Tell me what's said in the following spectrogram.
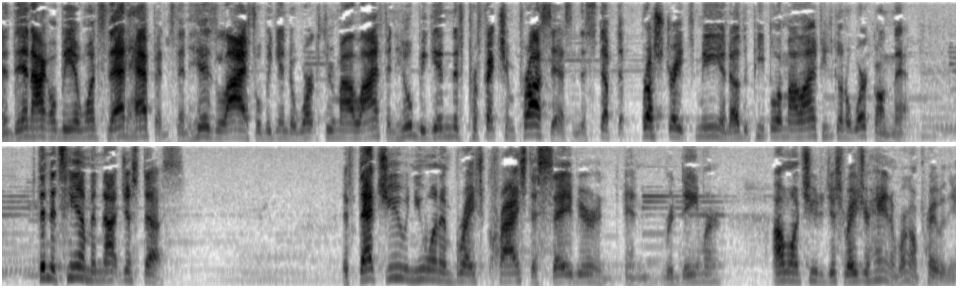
And then I will be, once that happens, then his life will begin to work through my life and he'll begin this perfection process. And this stuff that frustrates me and other people in my life, he's going to work on that. But then it's him and not just us. If that's you and you want to embrace Christ as Savior and, and Redeemer, I want you to just raise your hand and we're going to pray with you.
